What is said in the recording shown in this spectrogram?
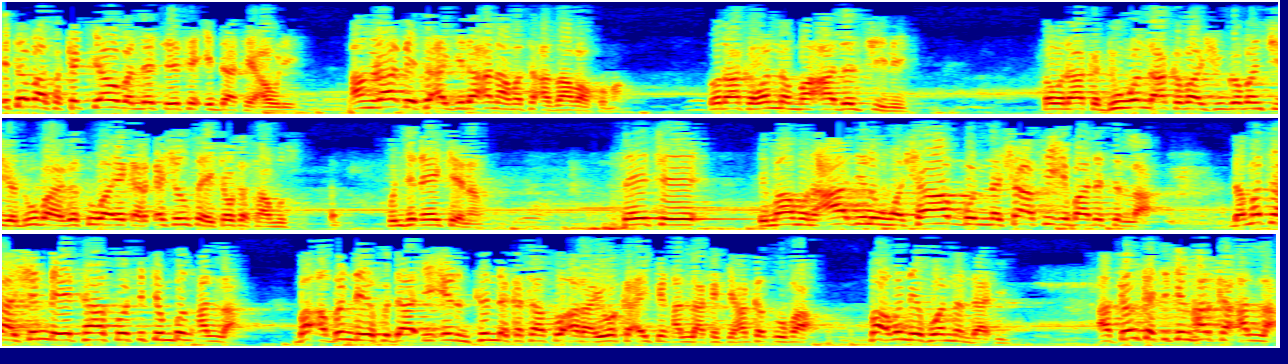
Ita ba sakakkiya ba balle ta ta idda ta aure. An rabe ta a gida ana mata azaba kuma. Saboda haka wannan ma adalci ne. Saboda haka duk wanda aka ba shugabanci ya duba ya ga su waye ƙarƙashin sa ya kyautata musu. Kun ji ɗaya kenan. Sai ce imamun adilun wa shabun nasha fi ibadatillah. Da matashin da ya taso cikin bin Allah ba abin da yafi daɗi irin tunda ka taso a rayuwarka aikin Allah kake haka tsufa. Ba abin da yafi wannan daɗi a kanka cikin harka Allah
